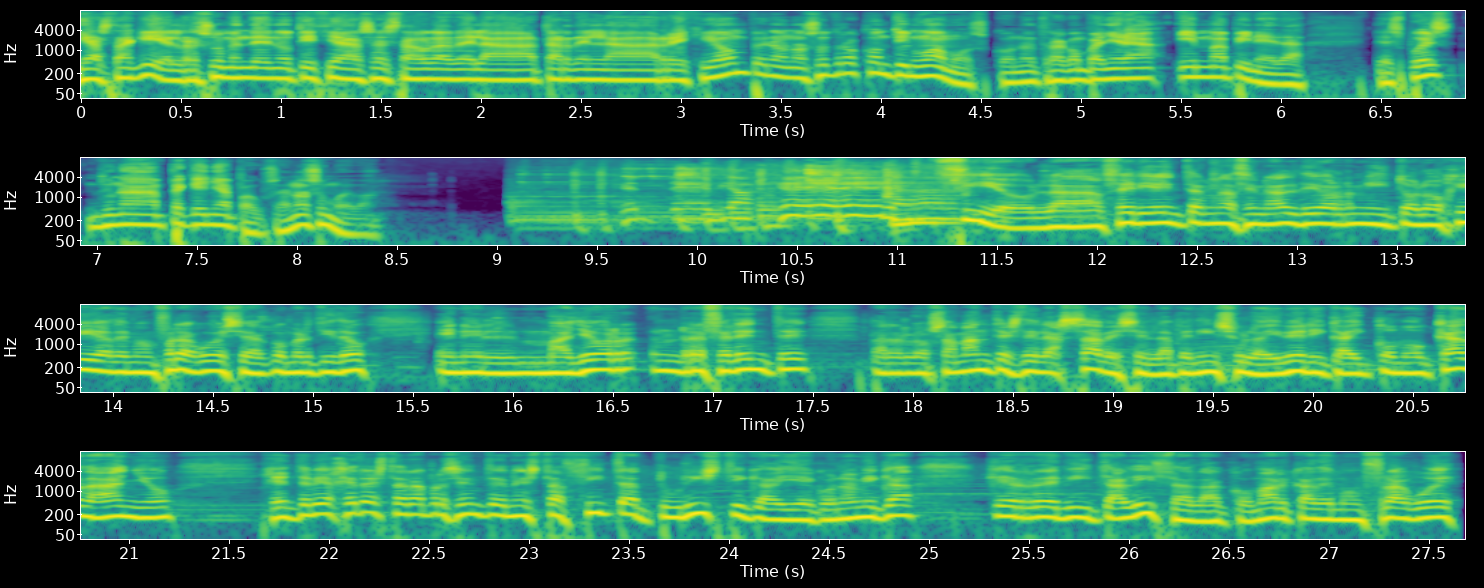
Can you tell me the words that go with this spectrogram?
Y hasta aquí el resumen de noticias a esta hora de la tarde en la región, pero nosotros continuamos con nuestra compañera Inma Pineda, después de una pequeña pausa. No se muevan. FIO, la Feria Internacional de Ornitología de Monfragüe, se ha convertido en el mayor referente para los amantes de las aves en la península ibérica y como cada año Gente Viajera estará presente en esta cita turística y económica que revitaliza la comarca de Monfragüe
